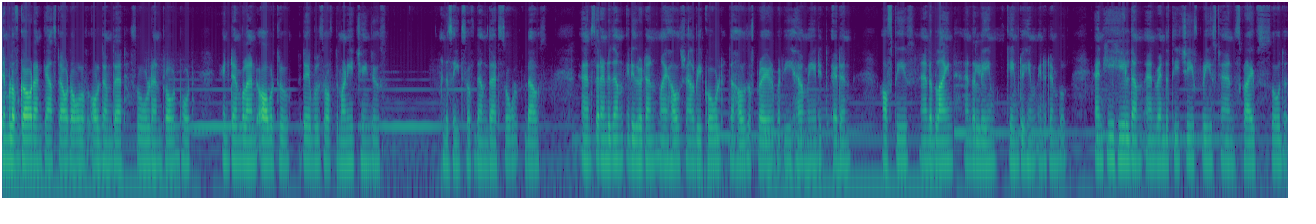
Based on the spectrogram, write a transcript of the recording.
temple of God and cast out all all them that sold and brought bought in the temple and overthrew the tables of the money changers and the seats of them that sold doves, and said unto them, It is written, My house shall be called the house of prayer, but ye have made it a den of thieves. And the blind and the lame came to him in the temple, and he healed them. And when the chief priests and scribes saw the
